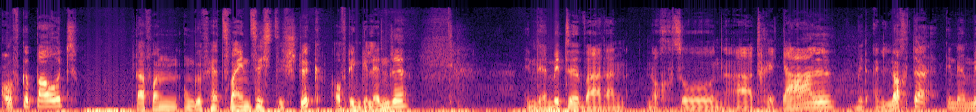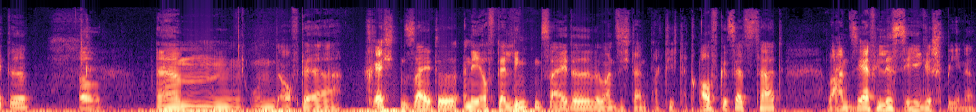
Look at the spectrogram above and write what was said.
aufgebaut, davon ungefähr 62 Stück auf dem Gelände. In der Mitte war dann noch so eine Art Regal mit einem Loch da in der Mitte. Oh. Ähm, und auf der rechten Seite, nee, auf der linken Seite, wenn man sich dann praktisch da drauf gesetzt hat, waren sehr viele Sägespäne.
